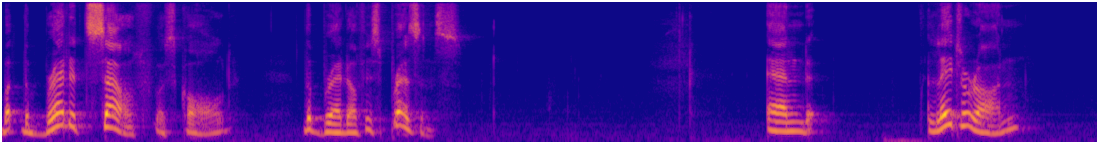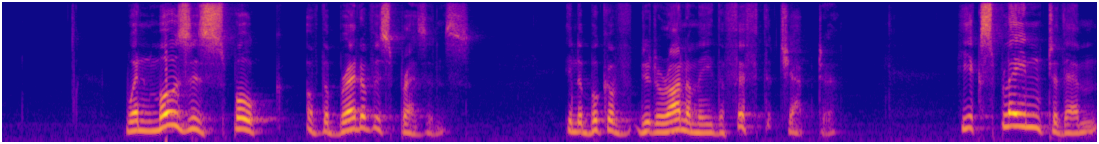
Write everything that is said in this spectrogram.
But the bread itself was called the bread of his presence. And later on, when Moses spoke of the bread of his presence in the book of Deuteronomy, the fifth chapter, he explained to them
